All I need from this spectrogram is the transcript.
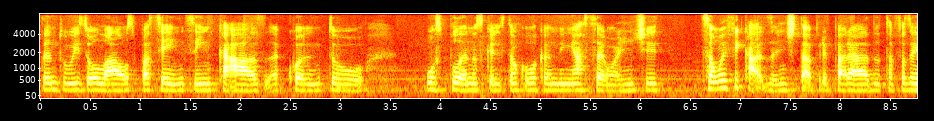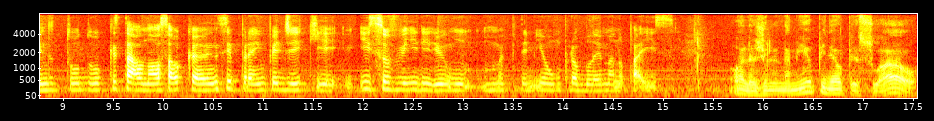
tanto isolar os pacientes em casa, quanto os planos que eles estão colocando em ação? A gente são eficazes, a gente está preparado, está fazendo tudo que está ao nosso alcance para impedir que isso vire um, uma epidemia, um problema no país? Olha, Júlia, na minha opinião pessoal,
